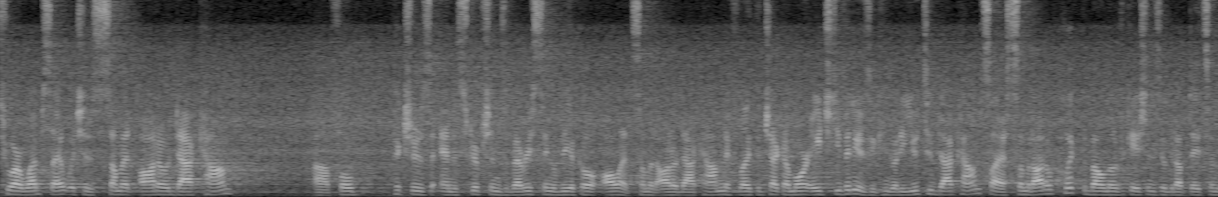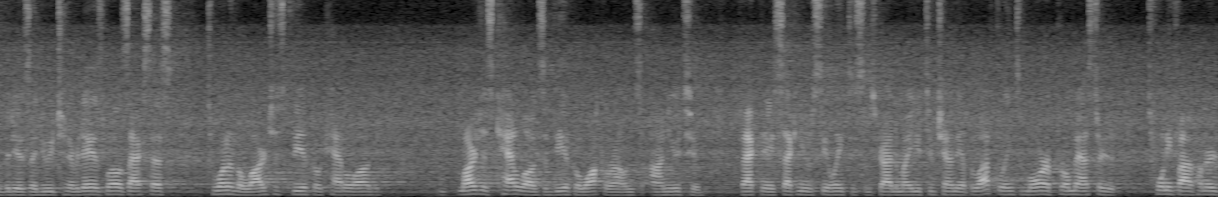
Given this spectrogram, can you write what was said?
to our website, which is summitauto.com. Uh, full pictures and descriptions of every single vehicle all at summitauto.com. And if you'd like to check out more HD videos, you can go to youtube.com slash summitauto, click the bell notifications, you'll get updates on the videos I do each and every day, as well as access to one of the largest vehicle catalog, largest catalogs of vehicle walkarounds on YouTube. In fact, in a second you will see a link to subscribe to my YouTube channel in the upper left, a link to more ProMaster 2500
